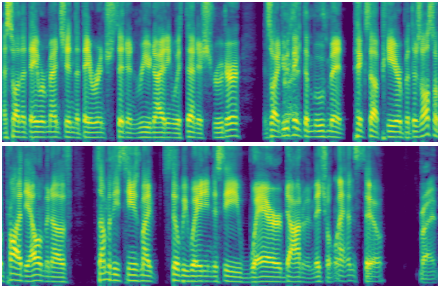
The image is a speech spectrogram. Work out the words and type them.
I saw that they were mentioned that they were interested in reuniting with Dennis Schroeder. And so I do right. think the movement picks up here, but there's also probably the element of some of these teams might still be waiting to see where Donovan Mitchell lands too. Right.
